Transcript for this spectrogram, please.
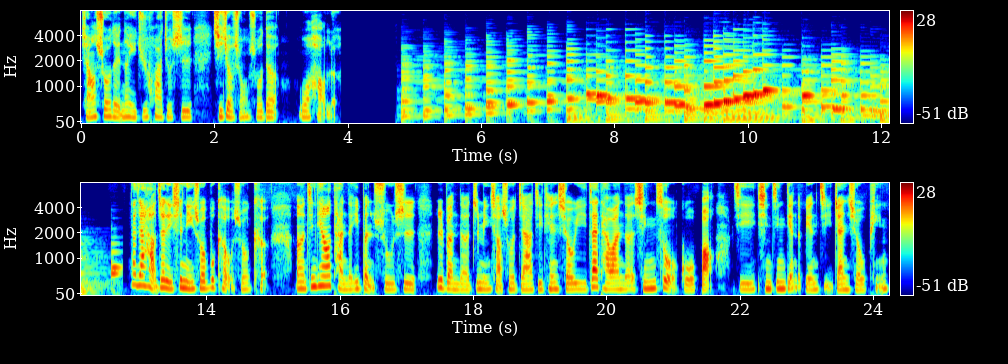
想要说的那一句话，就是喜久雄说的：“我好了。”大家好，这里是你说不可，我说可。嗯、今天要谈的一本书是日本的知名小说家吉田修一在台湾的新作《国宝》及新经典的编辑詹修平，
